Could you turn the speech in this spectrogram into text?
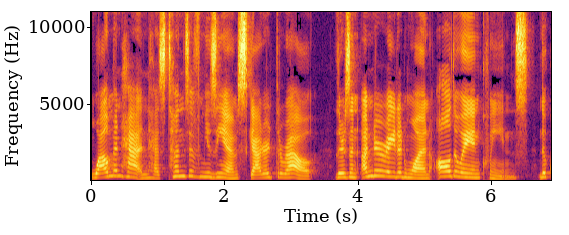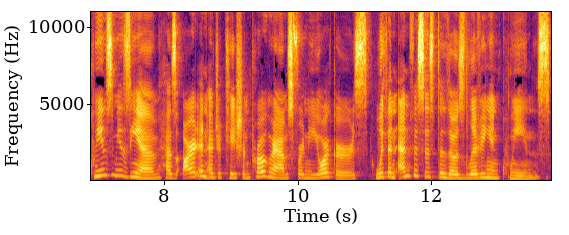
While Manhattan has tons of museums scattered throughout, there's an underrated one all the way in Queens. The Queens Museum has art and education programs for New Yorkers with an emphasis to those living in Queens.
